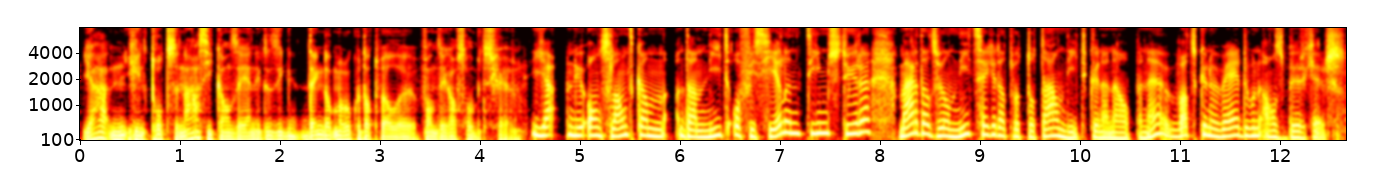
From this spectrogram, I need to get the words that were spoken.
ja, geen trotse natie kan zijn. Dus ik denk dat Marokko dat wel eh, van zich af zal moeten schuiven. Ja, nu, ons land kan dan niet officieel een team sturen, maar dat wil niet zeggen dat we totaal niet kunnen helpen. Hè? Wat kunnen wij doen als burgers?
